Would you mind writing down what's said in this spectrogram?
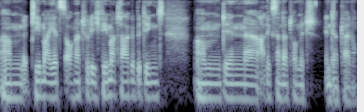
ähm, Thema jetzt auch natürlich FEMA-Tage bedingt, ähm, den äh, Alexander Tomic in der Abteilung.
